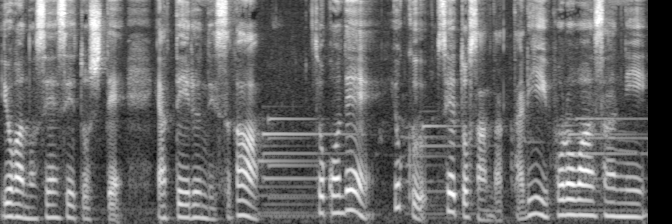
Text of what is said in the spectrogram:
ヨガの先生としてやっているんですがそこでよく生徒さんだったりフォロワーさんに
